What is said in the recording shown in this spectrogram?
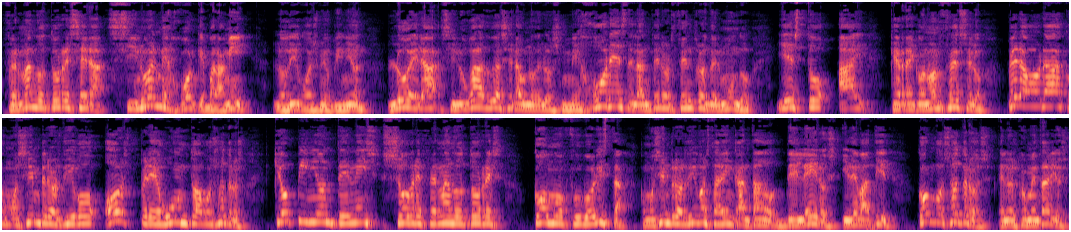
Fernando Torres era, si no el mejor, que para mí, lo digo, es mi opinión, lo era, sin lugar a dudas era uno de los mejores delanteros centros del mundo. Y esto hay que reconocérselo. Pero ahora, como siempre os digo, os pregunto a vosotros, ¿qué opinión tenéis sobre Fernando Torres como futbolista? Como siempre os digo, estaré encantado de leeros y debatir con vosotros en los comentarios.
